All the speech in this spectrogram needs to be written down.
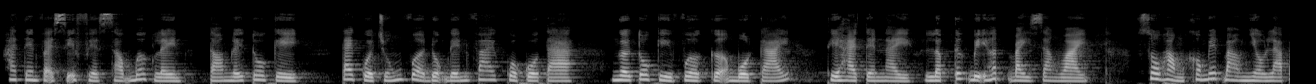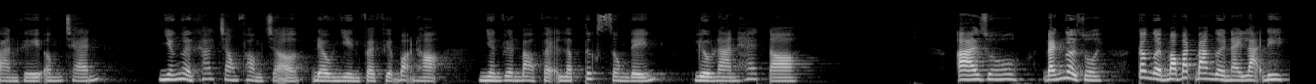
Hai tên vệ sĩ phía sau bước lên, tóm lấy Tô Kỳ. Tay của chúng vừa đụng đến vai của cô ta. Người Tô Kỳ vừa cựa một cái, thì hai tên này lập tức bị hất bay ra ngoài. Xô hỏng không biết bao nhiêu là bàn ghế ấm chén. Những người khác trong phòng chợ đều nhìn về phía bọn họ. Nhân viên bảo vệ lập tức xông đến. Liều Lan hét to. Ai dô, đánh người rồi. Các người mau bắt ba người này lại đi.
